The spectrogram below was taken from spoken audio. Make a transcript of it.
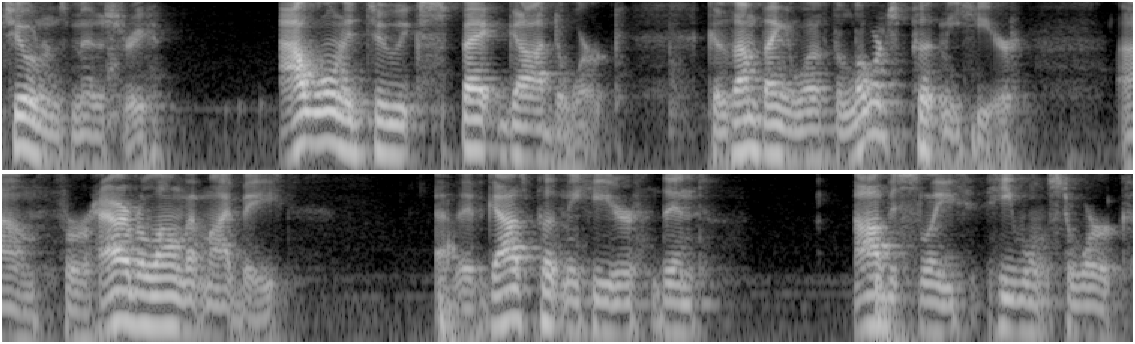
children's ministry, I wanted to expect God to work because I'm thinking, well, if the Lord's put me here um, for however long that might be, Uh, if God's put me here, then obviously He wants to work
